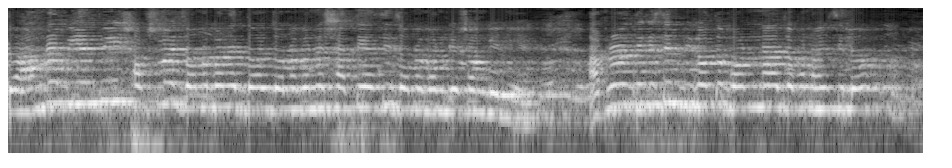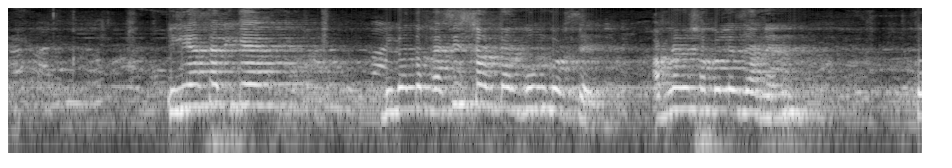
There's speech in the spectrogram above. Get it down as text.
তো আমরা বিএনপি সবসময় জনগণের দল, জনগণের সাথে আছি, জনগণকে সঙ্গে নিয়ে। আপনারা দেখেছেন বিগত বন্যা যখন হয়েছিল ইলিয়াস আলীকে বিগত ফ্যাসিস্ট সরকার গুম করছে, আপনারা সকলে জানেন। তো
